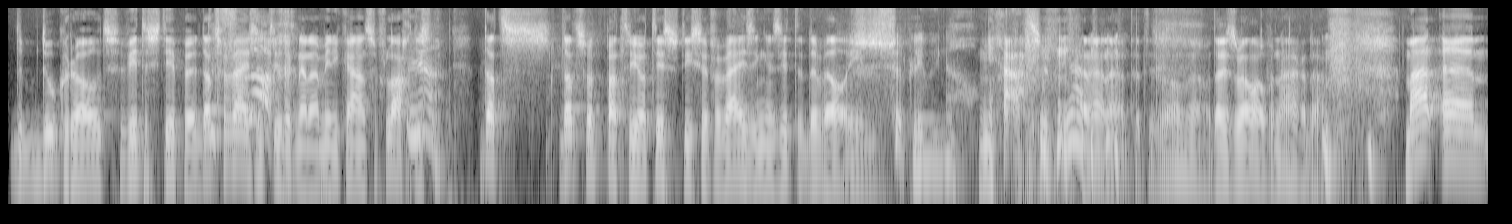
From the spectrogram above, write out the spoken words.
de doek rood, witte stippen, dat De verwijst vlag. natuurlijk naar de Amerikaanse vlag. Dus Ja. dat, dat soort patriotistische verwijzingen zitten er wel in. Subliminaal. Ja, ja nou, nou, dat is wel zo. Daar is wel over nagedacht. maar ehm,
